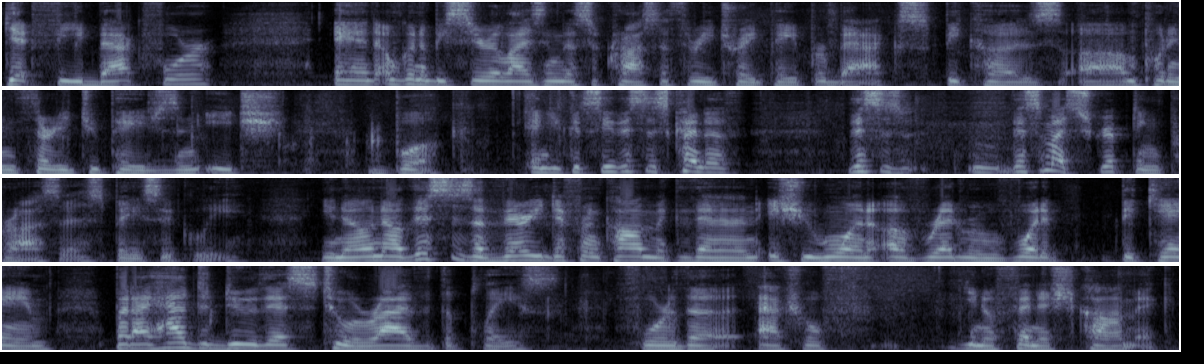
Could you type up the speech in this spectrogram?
get feedback for. And I'm going to be serializing this across the three trade paperbacks because uh, I'm putting 32 pages in each book. And you can see this is kind of this is this is my scripting process basically. You know, now this is a very different comic than issue one of Red Room of what it became, but I had to do this to arrive at the place for the actual, f- you know, finished comic.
